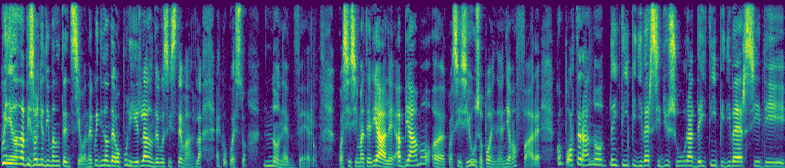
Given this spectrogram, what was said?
quindi non ha bisogno di manutenzione, quindi non devo pulirla, non devo sistemarla. Ecco, questo non è vero. Qualsiasi materiale abbiamo, eh, qualsiasi uso poi ne andiamo a fare, comporteranno dei tipi diversi di usura, dei tipi diversi di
